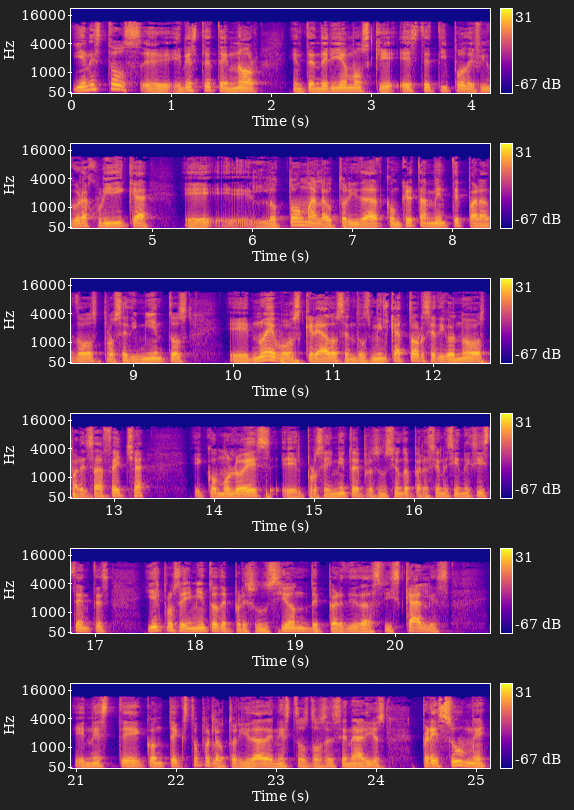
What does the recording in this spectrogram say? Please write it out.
Y en, estos, eh, en este tenor entenderíamos que este tipo de figura jurídica eh, lo toma la autoridad concretamente para dos procedimientos eh, nuevos creados en 2014, digo nuevos para esa fecha, como lo es el procedimiento de presunción de operaciones inexistentes y el procedimiento de presunción de pérdidas fiscales. En este contexto, pues la autoridad en estos dos escenarios presume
